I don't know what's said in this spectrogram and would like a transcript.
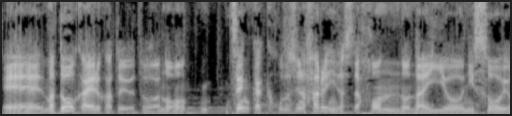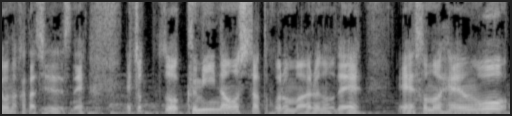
えー、まあ、どう変えるかというと、あの、前回、今年の春に出した本の内容に沿うような形でですね、ちょっと組み直したところもあるので、えその辺を、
